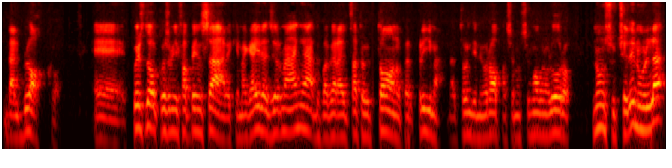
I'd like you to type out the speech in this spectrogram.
dal blocco. Eh, questo cosa mi fa pensare? Che magari la Germania, dopo aver alzato il tono per prima, d'altronde in Europa se non si muovono loro non succede nulla,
